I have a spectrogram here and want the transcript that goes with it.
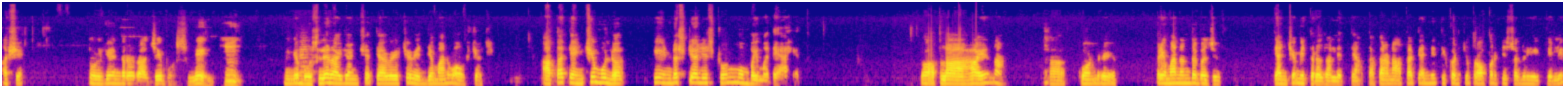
असे. तुळजेंद्र राजे भोसले. म्हणजे भोसले राजांचे त्यावेळचे विद्यमान वंशज. आता त्यांची मुलं ही इंडस्ट्रियलिस्ट होऊन मुंबईमध्ये आहेत. तो आपला हा आहे ना कोण रे? प्रेमानंद गजू त्यांचे मित्र झालेत ते आता. कारण आता त्यांनी तिकडची प्रॉपर्टी सगळी हे केली.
